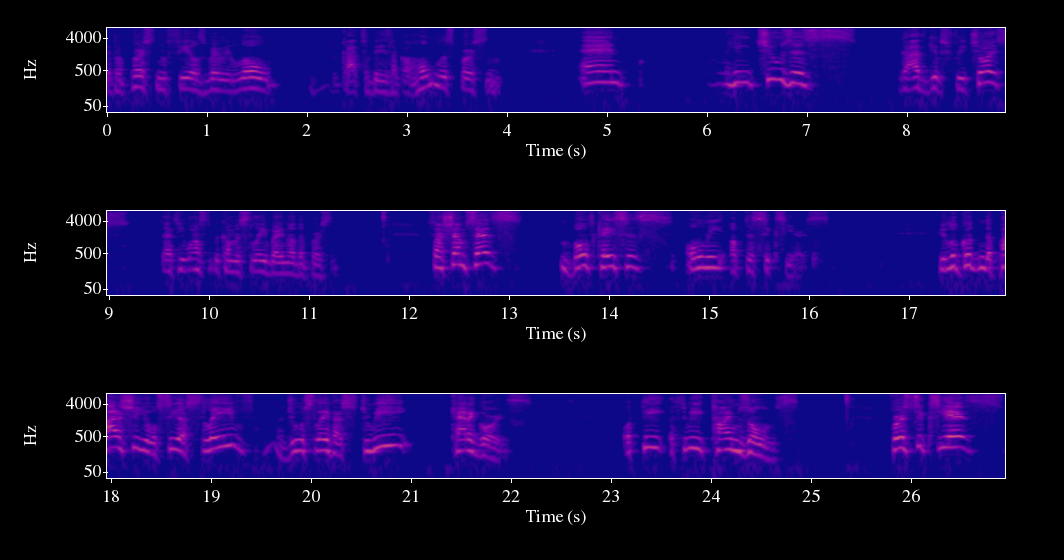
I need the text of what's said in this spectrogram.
if a person feels very low, God forbid he's like a homeless person, and he chooses, God gives free choice, that he wants to become a slave by another person. So Hashem says, in both cases, only up to six years. If you look good in the Parsha, you will see a slave, a Jewish slave has three categories, or th- three time zones. First six years,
